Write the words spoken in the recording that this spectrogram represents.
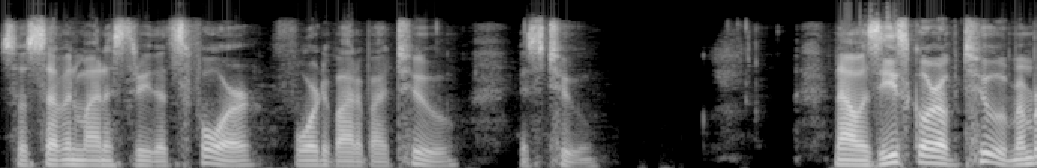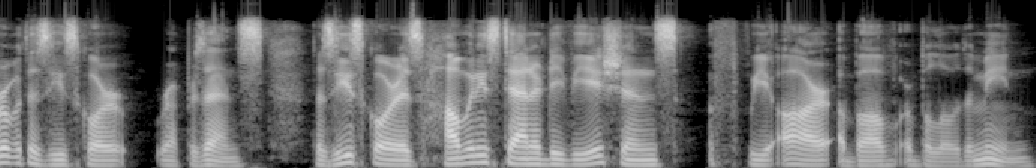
So 7 minus 3, that's 4. 4 divided by 2 is 2. Now a z-score of 2, remember what the z-score represents. The z-score is how many standard deviations we are above or below the mean.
